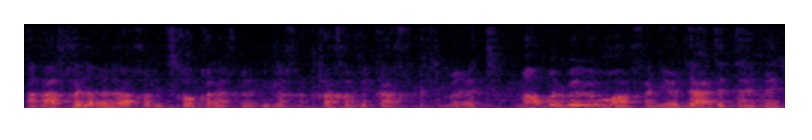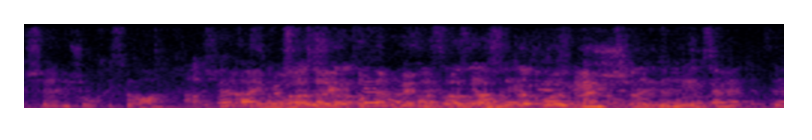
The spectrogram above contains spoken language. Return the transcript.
הרי אף אחד הרי לא יכול לצחוק עליך ולהגיד לך את ככה וככה. זאת אומרת, מה הוא מבלבל במוח? אני יודעת את האמת שאין לי שום חיסרון. השאלה אם יש לך יותר בעיניך. אז אז אתה יכול להגיד שאני מול עצמי. אומרת את זה?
